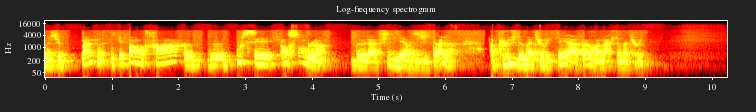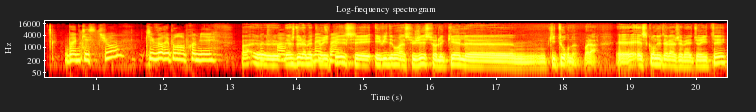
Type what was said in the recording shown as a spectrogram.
M. Putman, n'est pas en train euh, de pousser l'ensemble de la filière digitale à plus de maturité, à atteindre un âge de maturité? Bonne question. Qui veut répondre en premier bah, euh, L'âge de la maturité, c'est évidemment un sujet sur lequel qui tourne. Voilà. Est-ce qu'on est à l'âge de la maturité?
